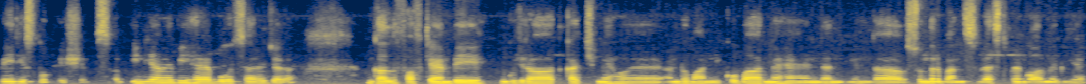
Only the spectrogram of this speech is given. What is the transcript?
various locations. अब इंडिया में भी है बहुत सारे जगह। गल्फ ऑफ़ कैम्बे गुजरात कच्छ में है अंडोमान निकोबार में है and then in the Sundarbans West Bengal में भी है।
